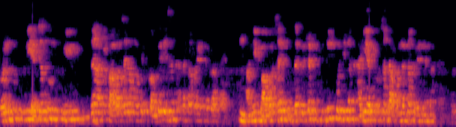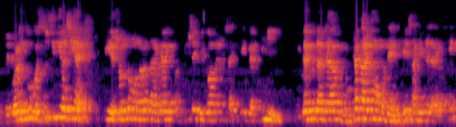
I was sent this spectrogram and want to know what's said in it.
आहे परंतु तुम्ही याच्यातून तुम्ही बुद्ध आणि बाबासाहेबांमध्ये कंपॅरिझन करण्याचा प्रयत्न करताय. आणि बाबासाहेब बुद्धापेक्षा किती पटीनं खाली आहेत असं दाखवण्याचा प्रयत्न करताय परंतु वस्तुस्थिती अशी आहे की यशवंत मनोहर सारख्या अतिशय विद्वान आणि साहित्यिक व्यक्तींनी विद्यापीठाच्या मोठ्या कार्यक्रमामध्ये हे सांगितलेलं आहे की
